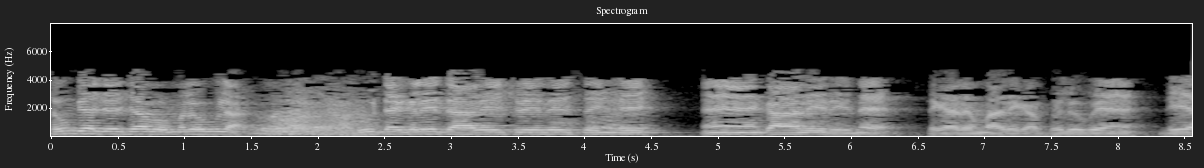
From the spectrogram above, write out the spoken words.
သုံးပြချက်ချဖို့မလိုဘူးလားအခုတိုက်ကလေးတာလေးရွှေလေးစိန်လေးအင်းကားလေးတွေနဲ့တရားဓမ္မတွေကဘယ်လိုပဲနေရ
